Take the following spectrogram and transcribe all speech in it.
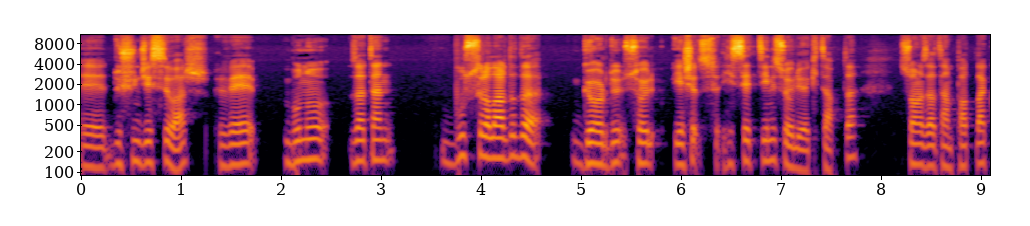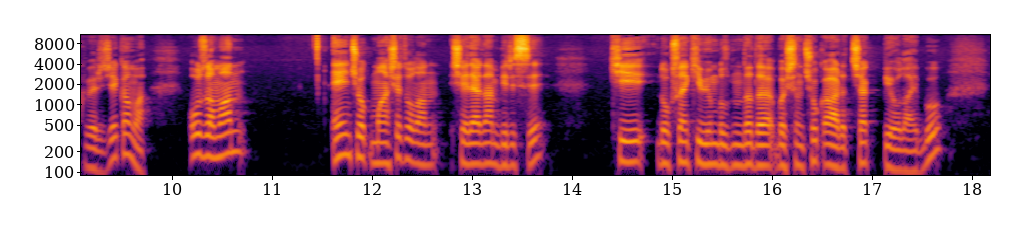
e, düşüncesi var. Ve bunu zaten bu sıralarda da gördü, söyle, yaşa, hissettiğini söylüyor kitapta. Sonra zaten patlak verecek ama o zaman en çok manşet olan şeylerden birisi ki 92 Wimbledon'da da başını çok ağrıtacak bir olay bu.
